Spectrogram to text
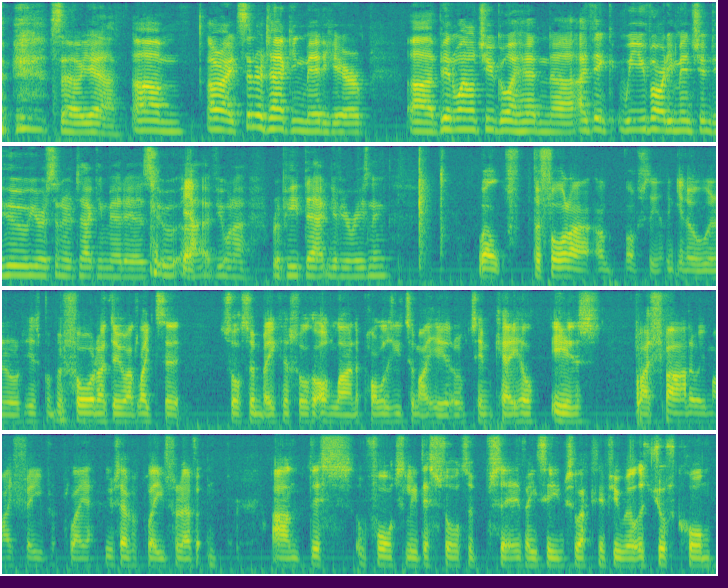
so yeah. Um, all right, center attacking mid here. Uh, ben, why don't you go ahead and uh, I think we, you've already mentioned who your center attacking mid is. Who, Yeah. uh, if you want to repeat that and give your reasoning. Well, before I obviously I think you know where it is, but before I do, I'd like to sort of make a sort of online apology to my hero Tim Cahill. He is by far away my favourite player who's ever played for Everton, and this unfortunately this sort of survey team selection, if you will, has just come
